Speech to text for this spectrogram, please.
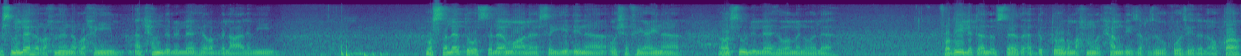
بسم الله الرحمن الرحيم الحمد لله رب العالمين والصلاة والسلام على سيدنا وشفيعنا رسول الله ومن والاه فضيلة الأستاذ الدكتور محمود حمدي زخزوق وزير الأوقاف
